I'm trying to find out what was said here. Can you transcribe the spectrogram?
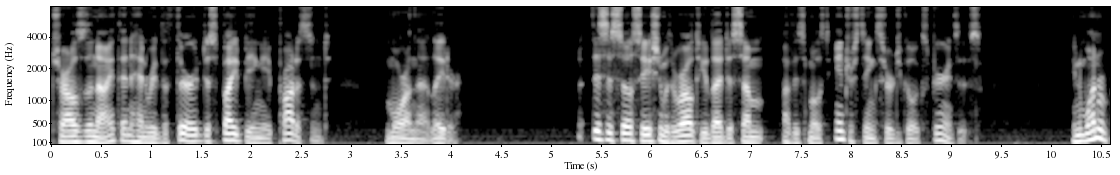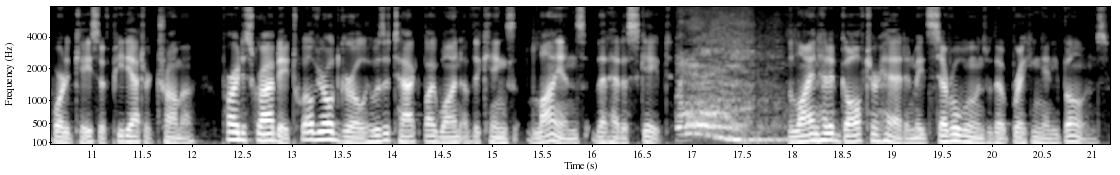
Charles IX, and Henry III, despite being a Protestant. More on that later. This association with royalty led to some of his most interesting surgical experiences. In one reported case of pediatric trauma, Paré described a 12 year old girl who was attacked by one of the king's lions that had escaped. The lion had engulfed her head and made several wounds without breaking any bones.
